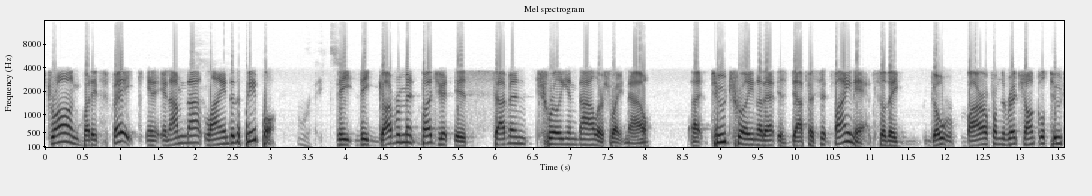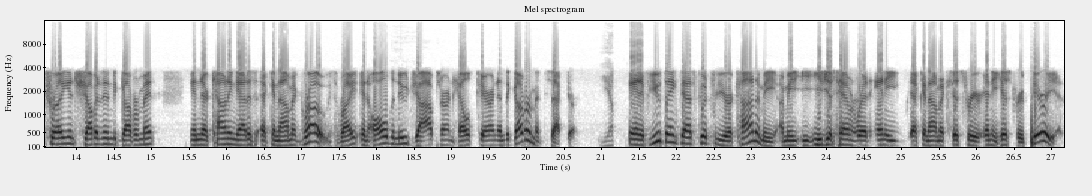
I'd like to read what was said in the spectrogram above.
strong, but it's fake, and, and I'm not lying to the people. Right. The the government budget is seven trillion dollars right now. Uh, two trillion of that is deficit finance. So they go borrow from the rich uncle two trillion, shove it into government, and they're counting that as economic growth, right? And all the new jobs are in healthcare and in the government sector. Yep. And if you think that's good for your economy, I mean, you just haven't read any economic history or any history period.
